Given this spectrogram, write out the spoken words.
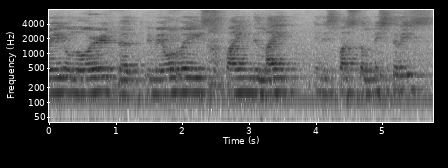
Pray, O Lord, that we may always find delight in these paschal mysteries,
